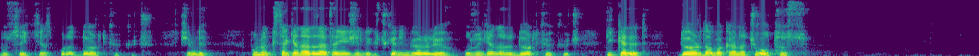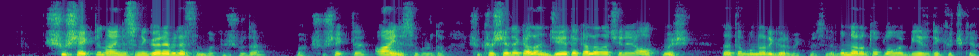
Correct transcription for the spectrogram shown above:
Bu 8. Burada 4 kök 3. Şimdi bunun kısa kenarı zaten yeşillik üçgenin görülüyor. Uzun kenarı 4 kök 3. Dikkat et. 4'e bakan açı 30. Şu şeklin aynısını görebilirsin bakın şurada. Bak şu şekle aynısı burada. Şu köşede kalan C'de kalan açı ne? 60. Zaten bunları görmek mesele. Bunların toplamı bir dik üçgen.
